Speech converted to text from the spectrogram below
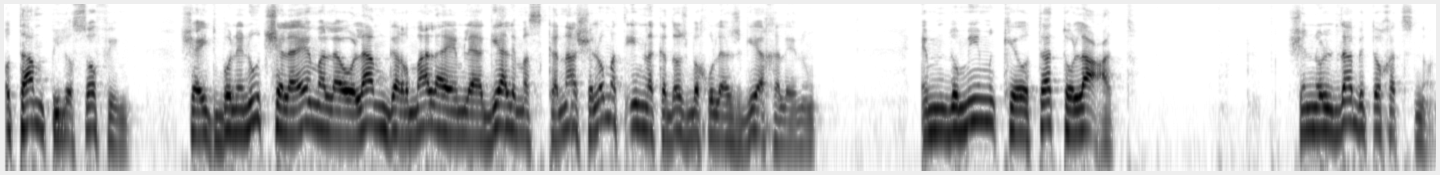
אותם פילוסופים, שההתבוננות שלהם על העולם גרמה להם להגיע למסקנה שלא מתאים לקדוש ברוך הוא להשגיח עלינו, הם דומים כאותה תולעת שנולדה בתוך הצנון.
